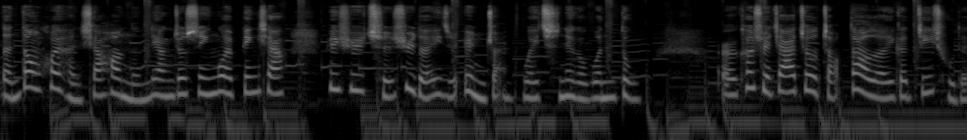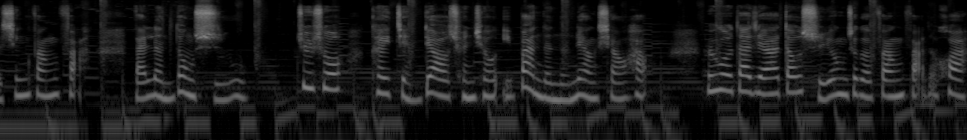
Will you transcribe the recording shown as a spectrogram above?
冷冻会很消耗能量，就是因为冰箱必须持续的一直运转，维持那个温度。而科学家就找到了一个基础的新方法来冷冻食物，据说可以减掉全球一半的能量消耗。如果大家都使用这个方法的话，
